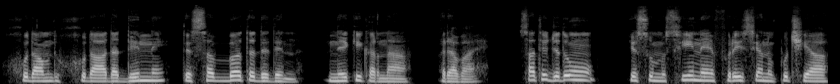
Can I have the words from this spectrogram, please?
ਖੁਦਾਵੰਦ ਖੁਦਾ ਦਾ ਦਿਨ ਨੇ ਤੇ ਸਬਤ ਦੇ ਦਿਨ ਨੇਕੀ ਕਰਨਾ ਰਵਾ ਹੈ। ਸਾਥੀਓ, ਜਦੋਂ ਯਿਸੂ ਮਸੀਹ ਨੇ ਫਰੀਸੀਆਂ ਨੂੰ ਪੁੱਛਿਆ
